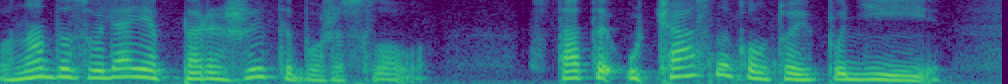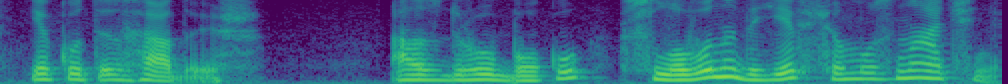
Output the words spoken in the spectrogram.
вона дозволяє пережити Боже Слово, стати учасником тої події, яку ти згадуєш. Але з другого боку, слово надає всьому значення.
